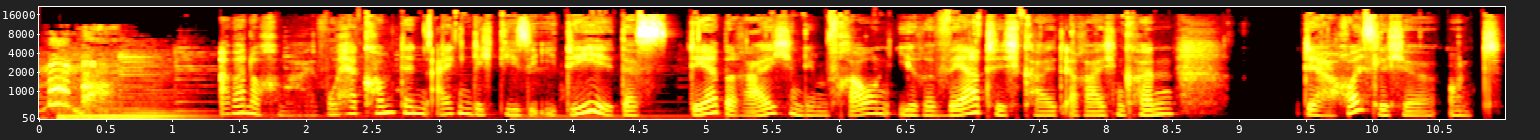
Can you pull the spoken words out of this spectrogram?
Mama! Aber nochmal, woher kommt denn eigentlich diese Idee, dass der Bereich, in dem Frauen ihre Wertigkeit erreichen können, der häusliche und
